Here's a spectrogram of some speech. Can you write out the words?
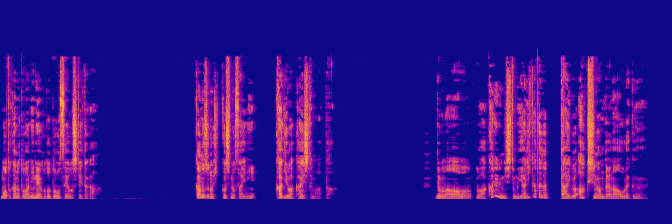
元カノとは2年ほど同棲をしていたが、彼女の引っ越しの際に鍵は返してもらった。でもな、別れるにしてもやり方がだいぶ握手なんだよな、俺くん。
